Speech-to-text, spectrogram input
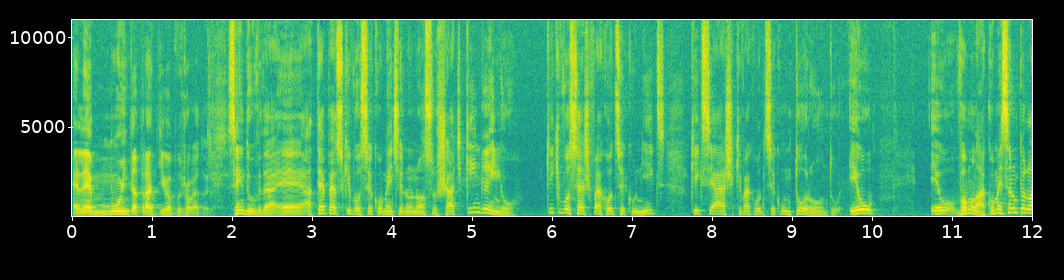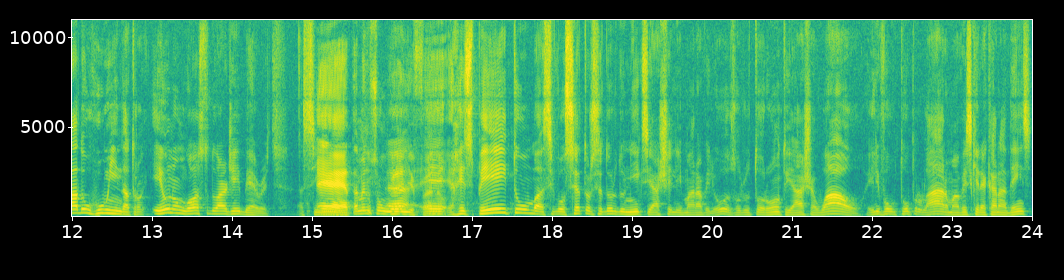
ela é muito atrativa para os jogadores. Sem dúvida. É, até peço que você comente no nosso chat quem ganhou. O que, que você acha que vai acontecer com o Knicks? O que, que você acha que vai acontecer com o Toronto? Eu, eu, vamos lá, começando pelo lado ruim da troca. Eu não gosto do RJ Barrett. Assim, É, também não sou um grande é, fã. é, respeito, mas se você é torcedor do Knicks e acha ele maravilhoso, ou do Toronto e acha, uau, ele voltou pro lar uma vez que ele é canadense.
